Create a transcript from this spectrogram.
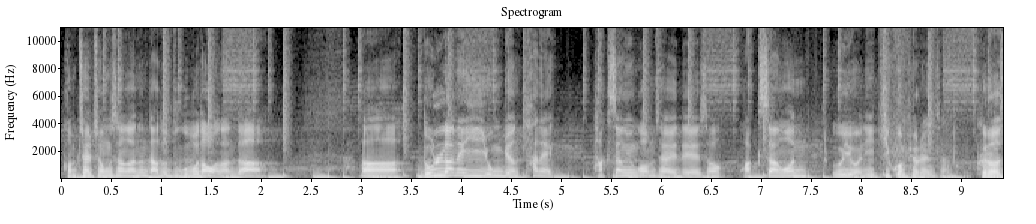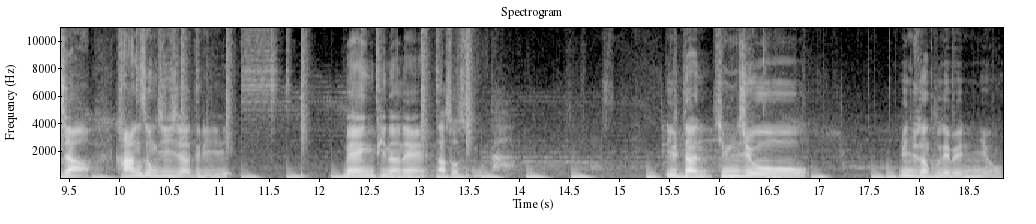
검찰 정상화는 나도 누구보다 원한다. 아, 논란의 이 용변 탄핵 박상윤 검사에 대해서 곽상원 의원이 기권표를 거예요. 그러자 강성 지지자들이 맹 비난에 나섰습니다. 일단 김지호 민주당 부대변인요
